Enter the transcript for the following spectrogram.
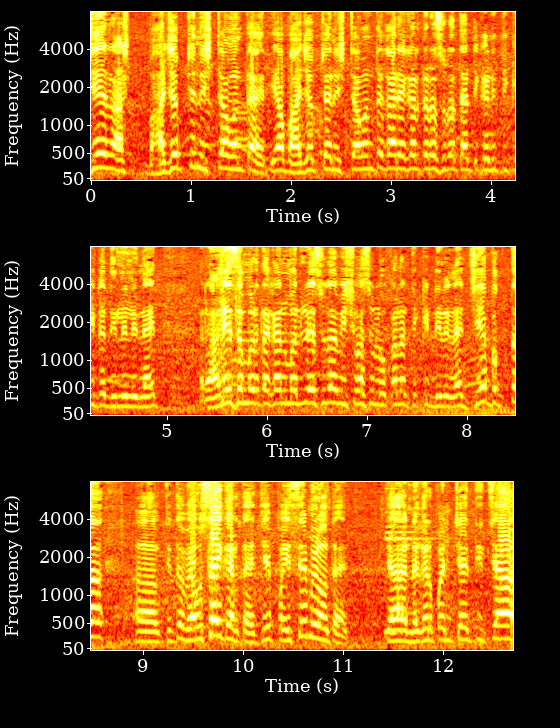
जे राष्ट्र भाजपचे निष्ठावंत आहेत या भाजपच्या निष्ठावंत कार्यकर्त्यांना सुद्धा त्या ठिकाणी तिकीटं दिलेली नाहीत. राणे समर्थकांमधले सुद्धा विश्वासू लोकांना तिकीट दिले नाहीत. जे फक्त तिथं व्यवसाय करतायत जे पैसे मिळवत आहेत त्या नगरपंचायतीच्या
